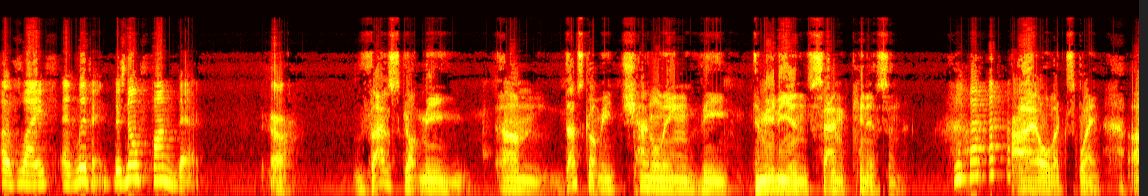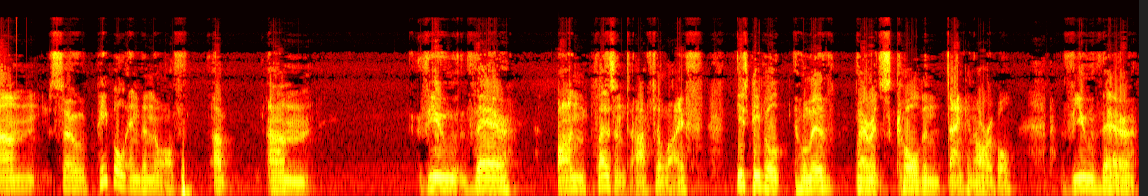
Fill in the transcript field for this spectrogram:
of life and living. There's no fun there. Yeah. That's got me. Um, that's got me channeling the comedian Sam Kinison. I'll explain. Um, so people in the north uh, um, view their unpleasant afterlife. These people who live where it's cold and dank and horrible view their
